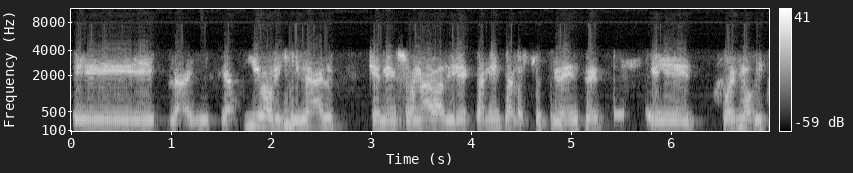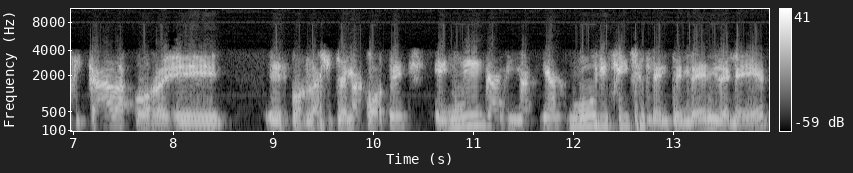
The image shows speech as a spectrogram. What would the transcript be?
la iniciativa original que mencionaba directamente a los presidentes eh, fue modificada por eh, eh, por la Suprema Corte en un galimatías muy difícil de entender y de leer.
